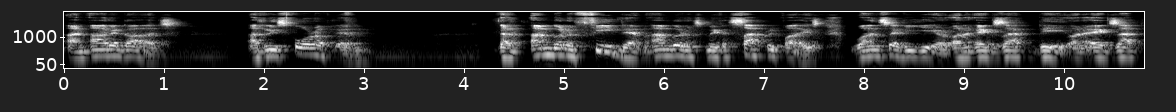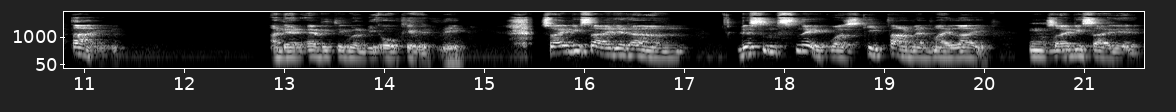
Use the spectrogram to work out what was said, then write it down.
and other gods, at least four of them, that I'm going to feed them. I'm going to make a sacrifice once every year on an exact day, on an exact time. And then everything will be okay with me. So I decided um, this snake was keep torment my life. Mhm. So I decided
